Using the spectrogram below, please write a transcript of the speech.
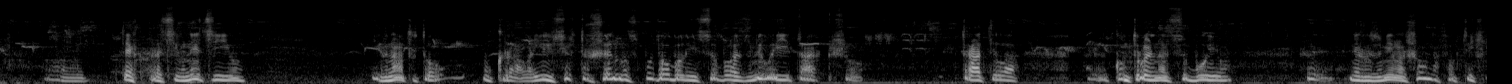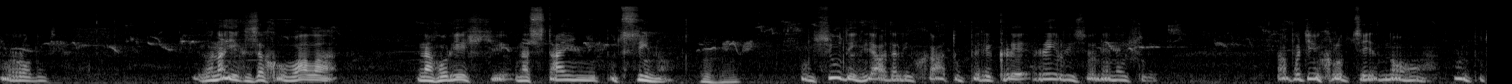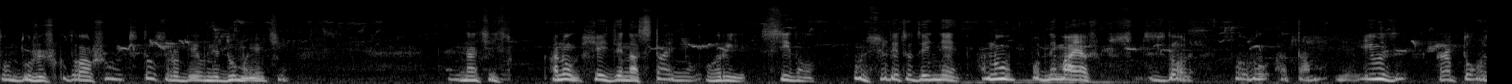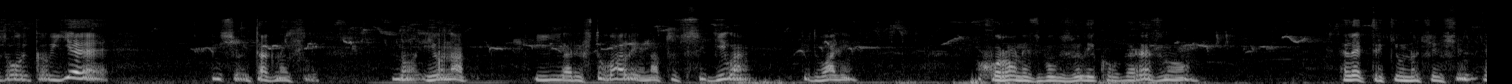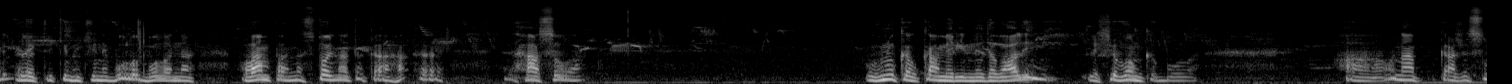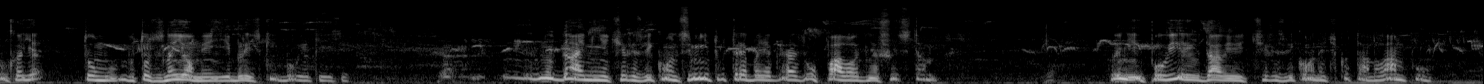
техпрацівницею, і вона тут украла. Їй все страшенно сподобалось, і соблазнила її так, що втратила контроль над собою, не розуміла, що вона фактично робить. І вона їх заховала на горищі, на стайні під сіном. Всюди глядали в хату, перекрились, вони не йшли. А потім хлопці одного, він потім дуже шкодував, що він то зробив, не думаючи. Значить, а ну ще йди на стайню горі, сіно. Сюди туди не. А ну піднімає з доли. Ну, а там є. І він раптово зойкав, є. І все, і так знайшли. Ну, і вона її арештували, вона тут сиділа в підвалі. Охоронець був з Великого Березного. Електрики вночі ще електрики вночі не було, була на лампа настольна така е, гасова. Внука в камері не давали, лише вонка була. А вона каже, слухай, я тому, бо то знайомий її близький був якийсь. Ну дай мені через віконце, мені тут треба якраз упало дня щось там. Він їй повірив, дав їй через віконечко там лампу.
